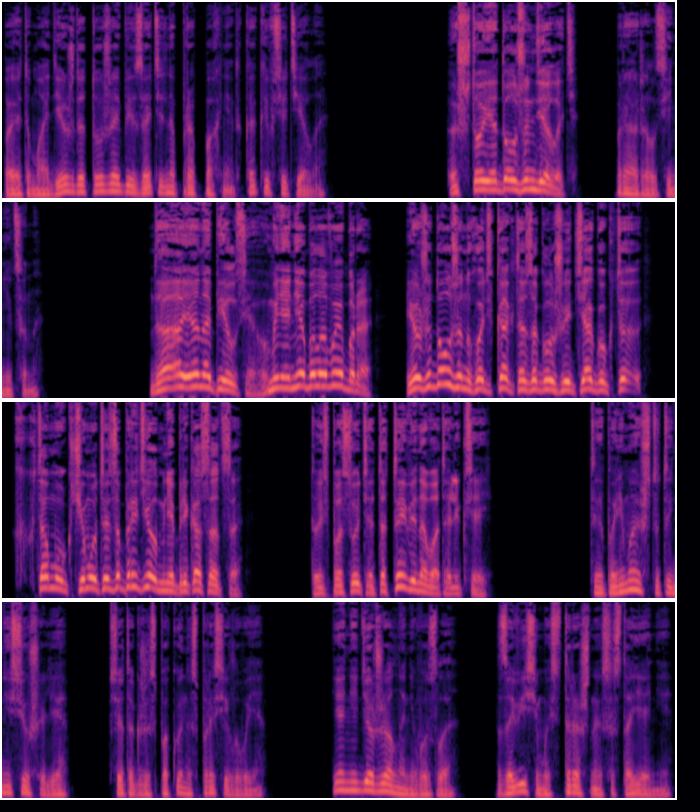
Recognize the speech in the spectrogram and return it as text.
поэтому одежда тоже обязательно пропахнет, как и все тело. «Что я должен делать?» — проорал Синицын. «Да, я напился. У меня не было выбора. Я уже должен хоть как-то заглушить тягу к, к тому, к чему ты запретил мне прикасаться. То есть, по сути, это ты виноват, Алексей?» «Ты понимаешь, что ты несешь, Илья?» Все так же спокойно спросил его я. Я не держал на него зла. Зависимость — страшное состояние.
